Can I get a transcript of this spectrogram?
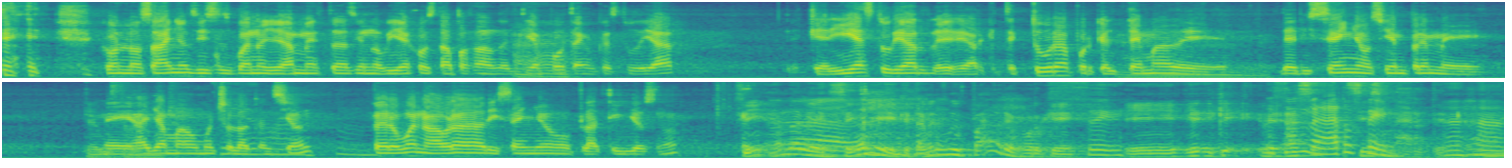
con los años dices, bueno, ya me estoy haciendo viejo, está pasando el tiempo, ah. tengo que estudiar. Quería estudiar de arquitectura porque el tema de, de diseño siempre me, me ha llamado mucho la atención. Pero bueno, ahora diseño platillos, ¿no? Sí, ándale, sí, que también es muy padre porque sí. eh, eh es, un arte. Sí, es un arte. Ajá.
